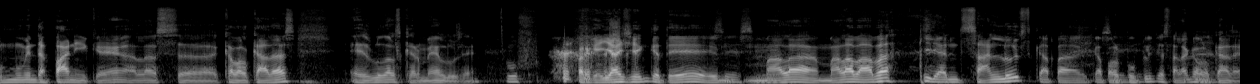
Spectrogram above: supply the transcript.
un moment de pànic eh, a les uh, cavalcades és el dels carmelos, eh? Uf, Perquè hi ha gent que té Sí, sí. Mala, mala bava llançant-los cap, a, cap al Sí. públic que està a la cavalcada,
